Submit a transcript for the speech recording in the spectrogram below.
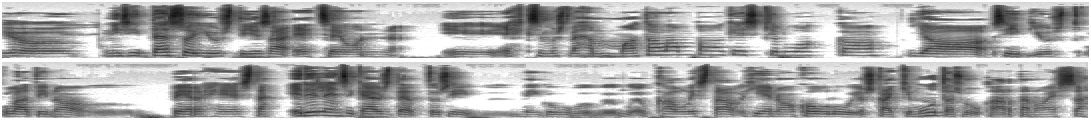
Joo. Niin sit tässä on justiisa, että se on e, ehkä semmoista vähän matalampaa keskiluokkaa. Ja sit just latino perheestä. Edelleen se käy sitä tosi niin kuin, kallista, hienoa koulua, jos kaikki muut asuu kartanoissa.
